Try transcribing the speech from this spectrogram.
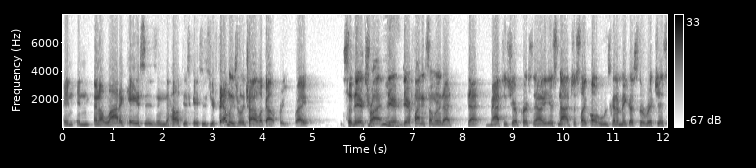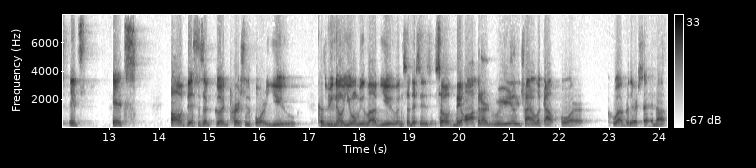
in, in, in a lot of cases, in the healthiest cases, your family is really trying to look out for you, right? So they're trying, they're they're finding someone that that matches your personality. It's not just like, oh, who's gonna make us the richest? It's it's oh, this is a good person for you because we know you and we love you. And so this is so they often are really trying to look out for whoever they're setting up.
